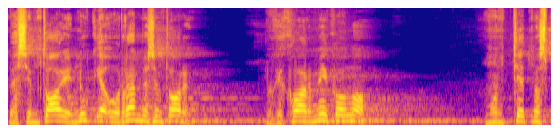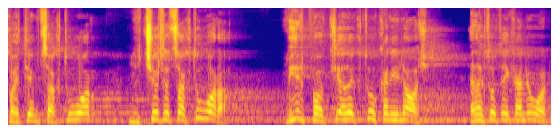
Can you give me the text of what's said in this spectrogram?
besimtari nuk e urren besimtarin, nuk e ka armik Allah. Mund të jetë mospajtim caktuar, në çështje caktuara, mirëpo edhe këto kanë ilaç, edhe këto t'i kaluar.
